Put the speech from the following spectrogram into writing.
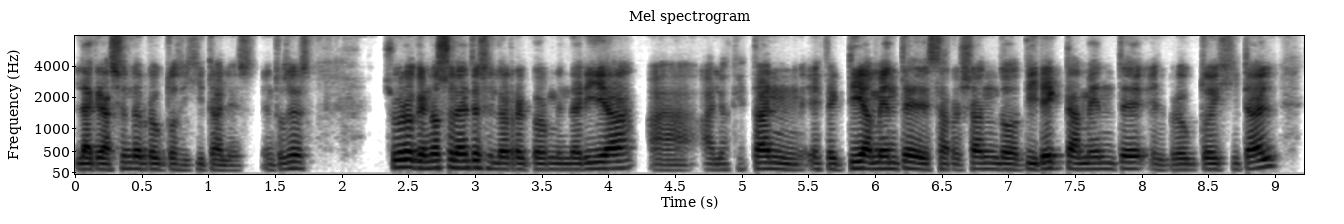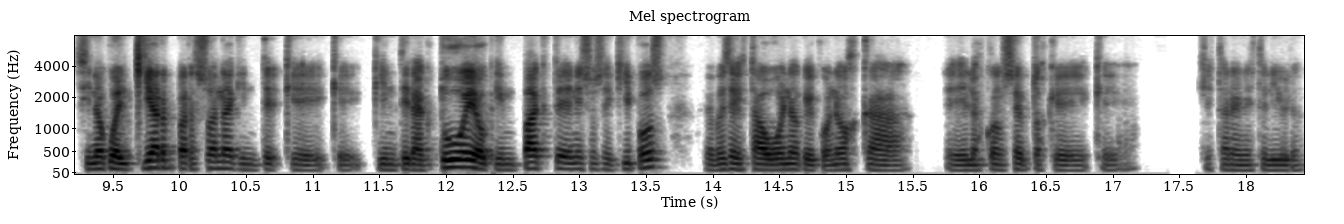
la creación de productos digitales. Entonces, yo creo que no solamente se lo recomendaría a, los que están efectivamente desarrollando directamente el producto digital, sino cualquier persona que, interactúe o que impacte en esos equipos, me parece que está bueno que conozca eh, los conceptos que, están en este libro.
